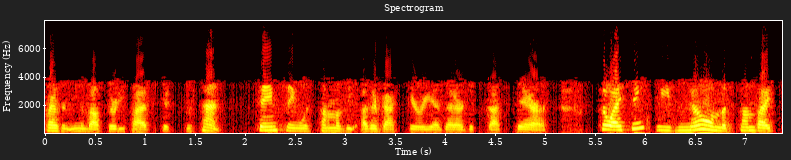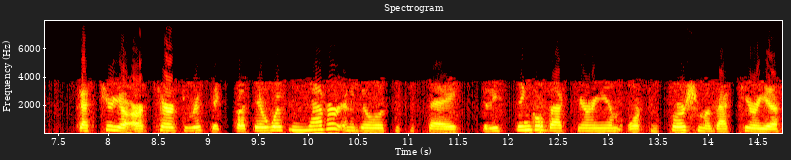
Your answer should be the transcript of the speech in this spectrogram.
present in about 35 to 50 percent. Same thing with some of the other bacteria that are discussed there. So I think we've known that some bacteria are characteristic, but there was never an ability to say that a single bacterium or consortium of bacteria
